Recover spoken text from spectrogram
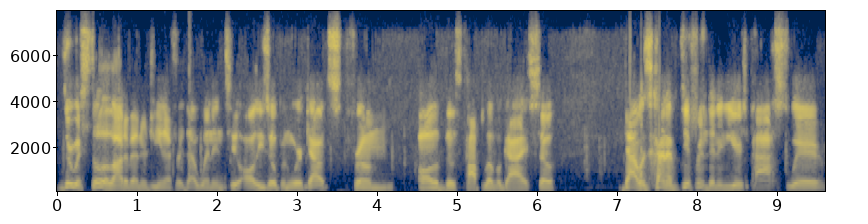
there was still a lot of energy and effort that went into all these open workouts from all of those top level guys. So that was kind of different than in years past where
